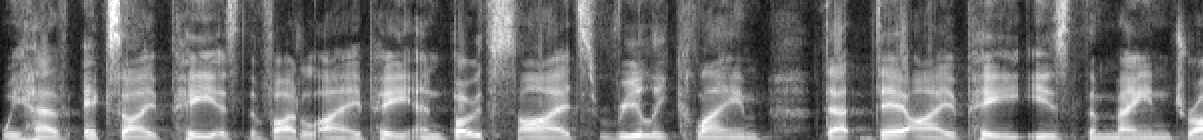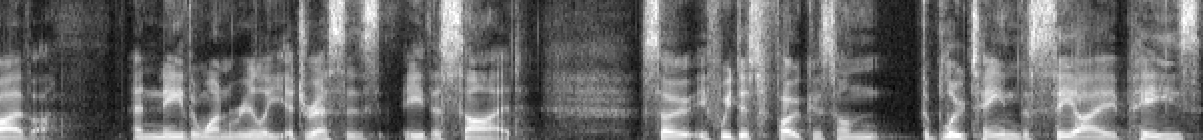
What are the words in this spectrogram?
we have XIP as the vital IAP, and both sides really claim that their IAP is the main driver, and neither one really addresses either side. So if we just focus on the blue team, the CIAPs,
